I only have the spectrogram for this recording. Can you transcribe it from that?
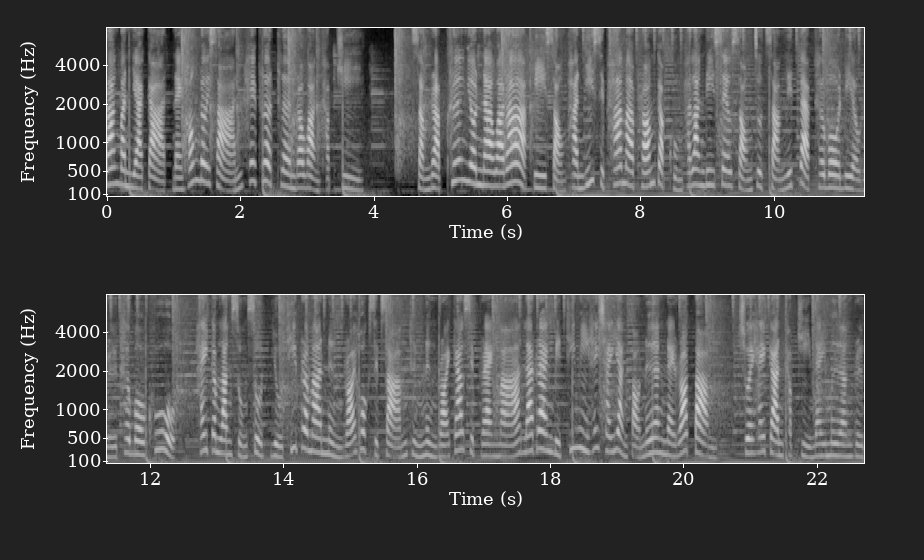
สร้างบรรยากาศในห้องโดยสารให้เพลิดเพลินระหว่างขับขี่ สำหรับเครื่องยนต์นาวาร่าปี 2025 มาพร้อมกับขุมพลังดีเซล 2.3 ลิตรแบบเทอร์โบเดี่ยวหรือเทอร์โบคู่ ให้กำลังสูงสุดอยู่ที่ประมาณ 163ถึง190 แรงม้า และแรงบิดที่มีให้ใช้อย่างต่อเนื่องในรอบต่ำช่วยให้การขับขี่ในเมืองหรือ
